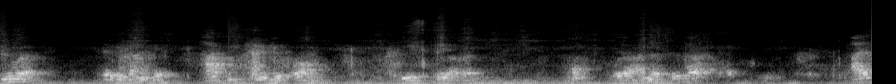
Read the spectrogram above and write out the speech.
Nur der Gedanke hat diese Form, ist sie aber nicht. Oder anders gesagt, als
